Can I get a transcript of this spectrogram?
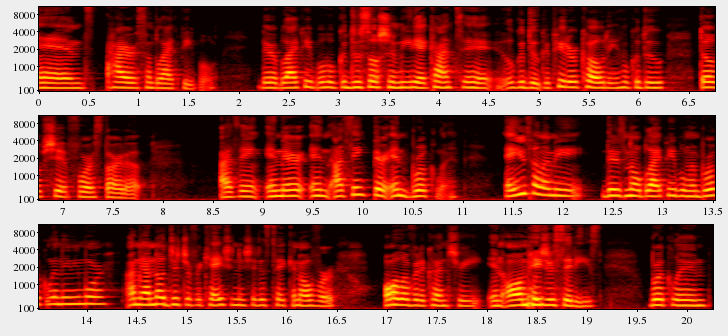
and hire some black people. There are black people who could do social media content, who could do computer coding, who could do dope shit for a startup. I think, and they're in. I think they're in Brooklyn. And you telling me there's no black people in Brooklyn anymore? I mean, I know gentrification and shit has taken over all over the country in all major cities, Brooklyn,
